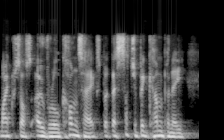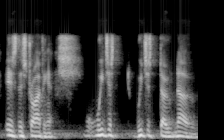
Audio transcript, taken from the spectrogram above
Microsoft's overall context, but they're such a big company. Is this driving it? We just we just don't know.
